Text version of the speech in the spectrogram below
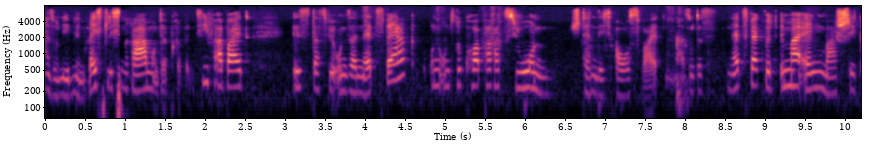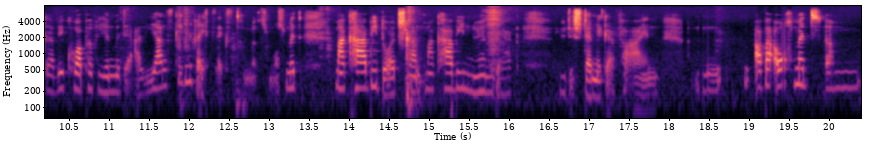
also neben dem rechtlichen Rahmen und der Präventivarbeit ist, dass wir unser Netzwerk und unsere Kooperation ständig ausweiten. Also das Netzwerk wird immer engmaschiger. Wir kooperieren mit der Allianz gegen Rechtsextremismus, mit Maccabi Deutschland, Maccabi Nürnberg, jüdischstämmiger Verein, aber auch mit ähm,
